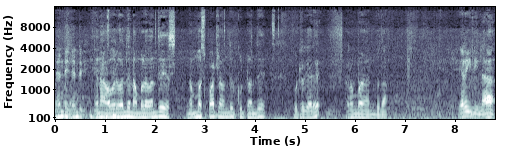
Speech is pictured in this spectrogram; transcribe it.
நன்றி நன்றி. ஏன்னா அவர் வந்து நம்மளை வந்து நம்ம ஸ்பாட்டில் வந்து கூட்டு வந்து விட்டுருக்காரு. ரொம்ப அன்பு தான் இறங்கிட்டீங்களா?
